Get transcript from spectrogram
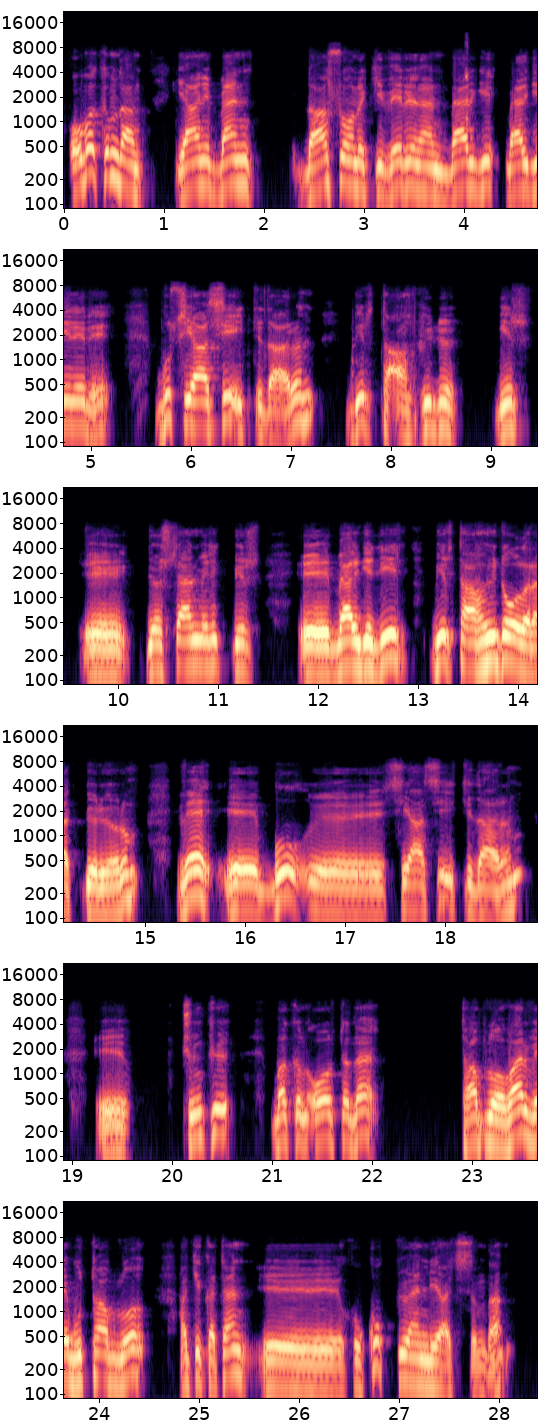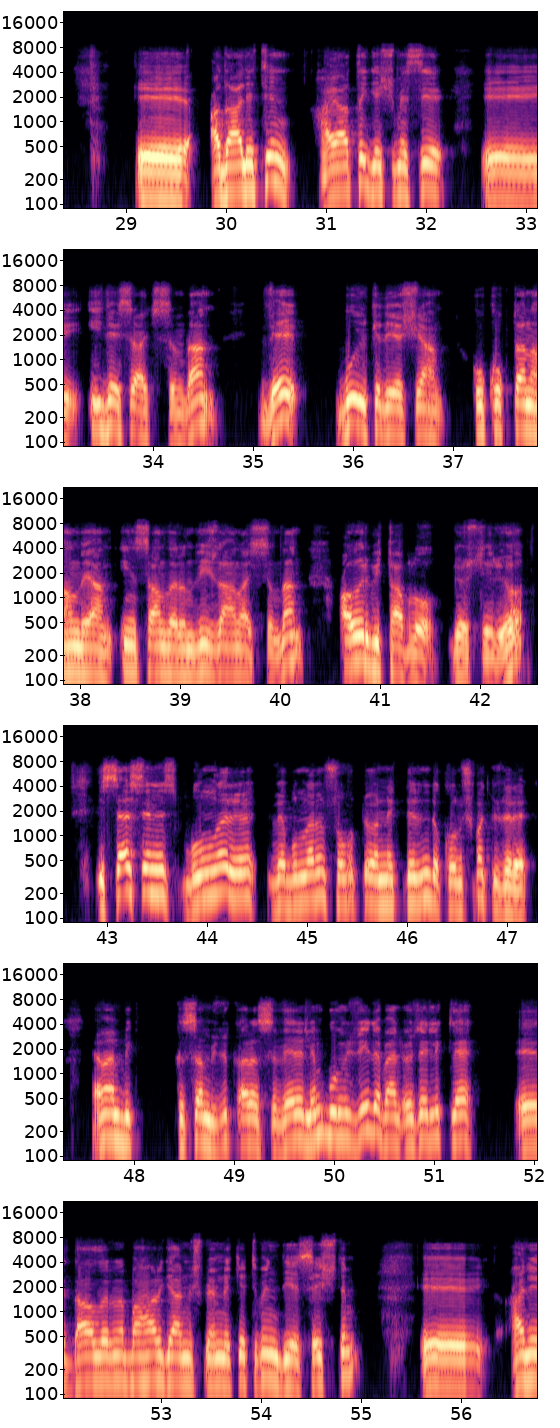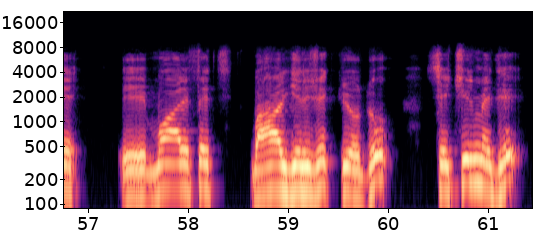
O bakımdan yani ben daha sonraki verilen belge, belgeleri bu siyasi iktidarın bir taahhüdü, bir e, göstermelik bir e, belge değil, bir taahhüdü olarak görüyorum. Ve e, bu e, siyasi iktidarın e, çünkü bakın ortada tablo var ve bu tablo hakikaten e, hukuk güvenliği açısından e, adaletin hayata geçmesi e, idesi açısından ve bu ülkede yaşayan hukuktan anlayan insanların vicdanı açısından ağır bir tablo gösteriyor. İsterseniz bunları ve bunların somut örneklerini de konuşmak üzere hemen bir kısa müzik arası verelim. Bu müziği de ben özellikle e, dağlarına bahar gelmiş memleketimin diye seçtim. E, hani e, muhalefet bahar gelecek diyordu. Seçilmedi.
